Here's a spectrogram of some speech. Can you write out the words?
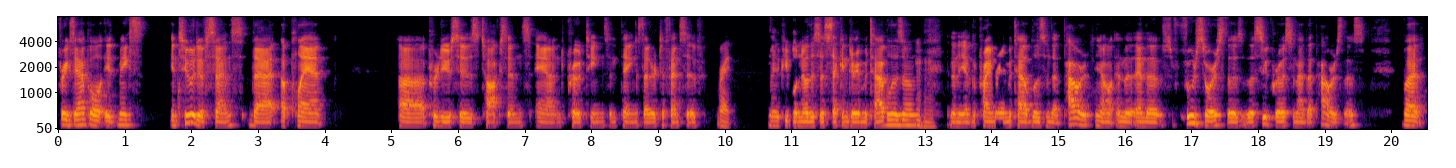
for example it makes intuitive sense that a plant uh, produces toxins and proteins and things that are defensive. right Many people know this as secondary metabolism, hmm and then they have the primary metabolism that power, you know, and the and the food source, the the sucrose, and that that powers this. But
